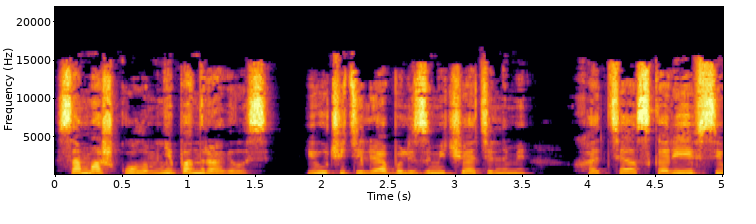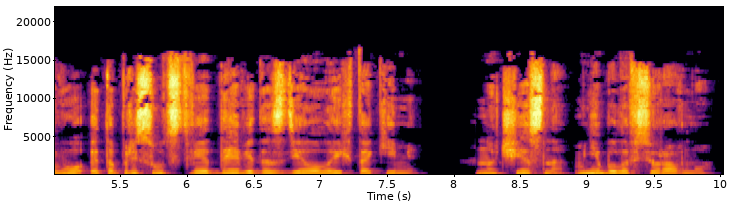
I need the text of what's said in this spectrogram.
Сама школа мне понравилась, и учителя были замечательными, хотя, скорее всего, это присутствие Дэвида сделало их такими. Но, честно, мне было все равно.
